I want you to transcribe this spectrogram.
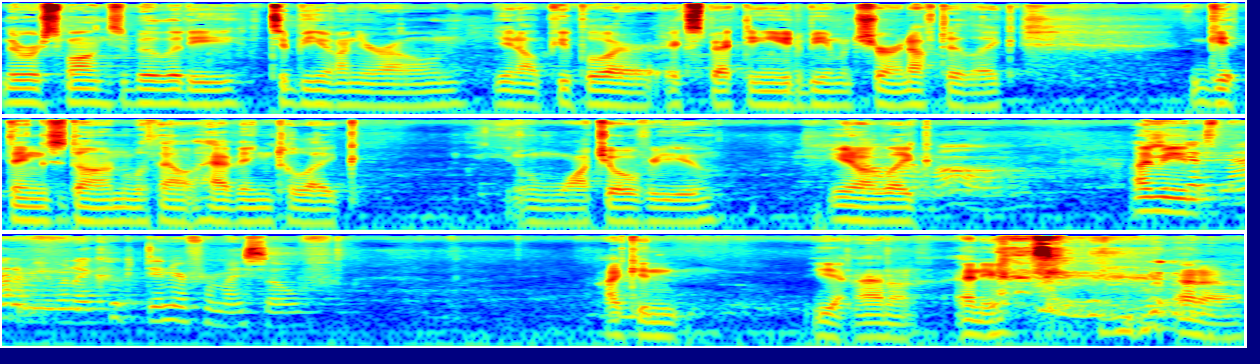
the responsibility to be on your own. You know, people are expecting you to be mature enough to like get things done without having to like you know, watch over you. You know, Not like my mom. I she mean, gets mad at me when I cook dinner for myself. I can yeah, I don't anyways. I don't know.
